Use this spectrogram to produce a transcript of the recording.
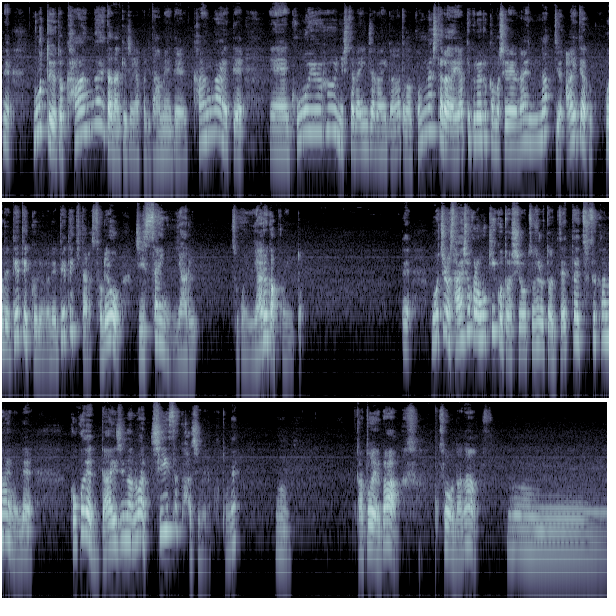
でもっと言うと考えただけじゃやっぱりダメで考えてえー、こういうふうにしたらいいんじゃないかなとかこんなしたらやってくれるかもしれないなっていうアイデアがここで出てくるので出てきたらそれを実際にやる。そこにやるがポイント。でもちろん最初から大きいことをしようとすると絶対続かないのでここで大事なのは小さく始めることね、うん、例えばそうだな。うーん。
